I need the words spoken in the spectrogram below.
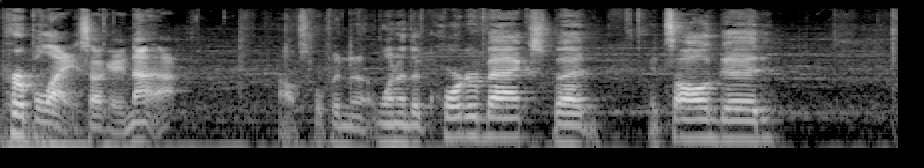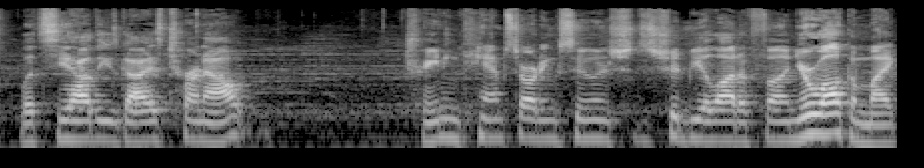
Purple Ice. Okay, not. I was hoping one of the quarterbacks, but it's all good. Let's see how these guys turn out. Training camp starting soon. Should, be a lot of fun. You're welcome, Mike.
